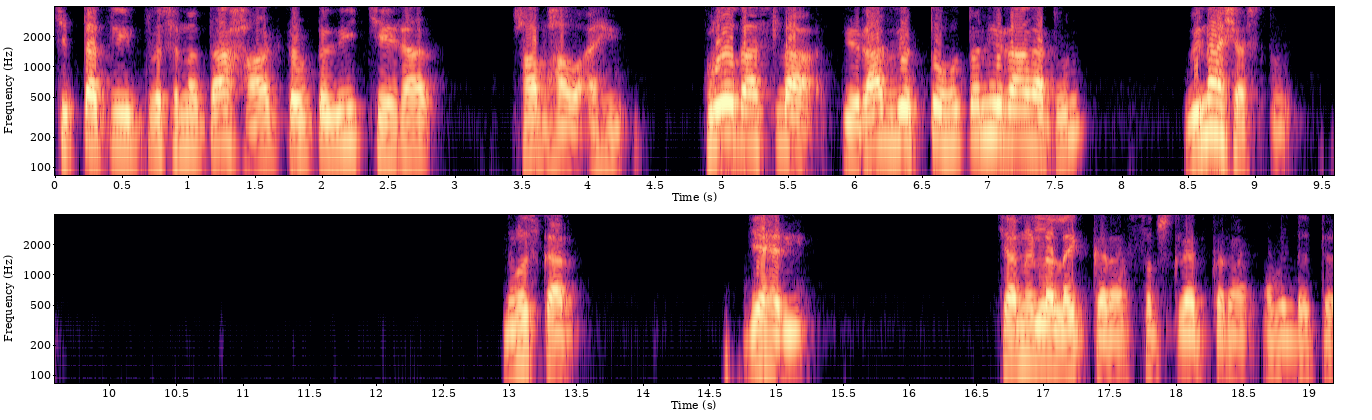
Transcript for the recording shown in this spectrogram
चित्तातील प्रसन्नता हा टवटवी चेहरा हा भाव आहे. क्रोध असला की राग व्यक्त होतो आणि रागातून विनाश असतो. नमस्कार. जय हरी. चॅनलला लाईक करा सबस्क्राईब करा आवडलं तर.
